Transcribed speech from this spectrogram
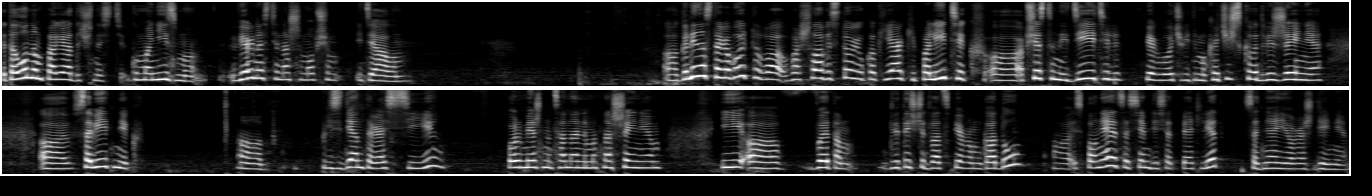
эталоном порядочности, гуманизма, верности нашим общим идеалам. А, Галина Старовойтова вошла в историю как яркий политик, а, общественный деятель, в первую очередь демократического движения, а, советник президента России по межнациональным отношениям. И в этом 2021 году исполняется 75 лет со дня ее рождения.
